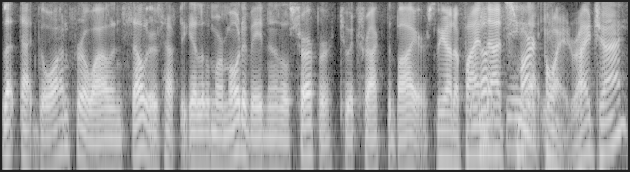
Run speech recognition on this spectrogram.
let that go on for a while, and sellers have to get a little more motivated and a little sharper to attract the buyers. We got to find that smart that point, right, John?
